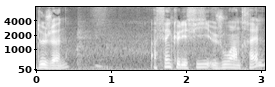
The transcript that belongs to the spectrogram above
de jeunes, afin que les filles jouent entre elles.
